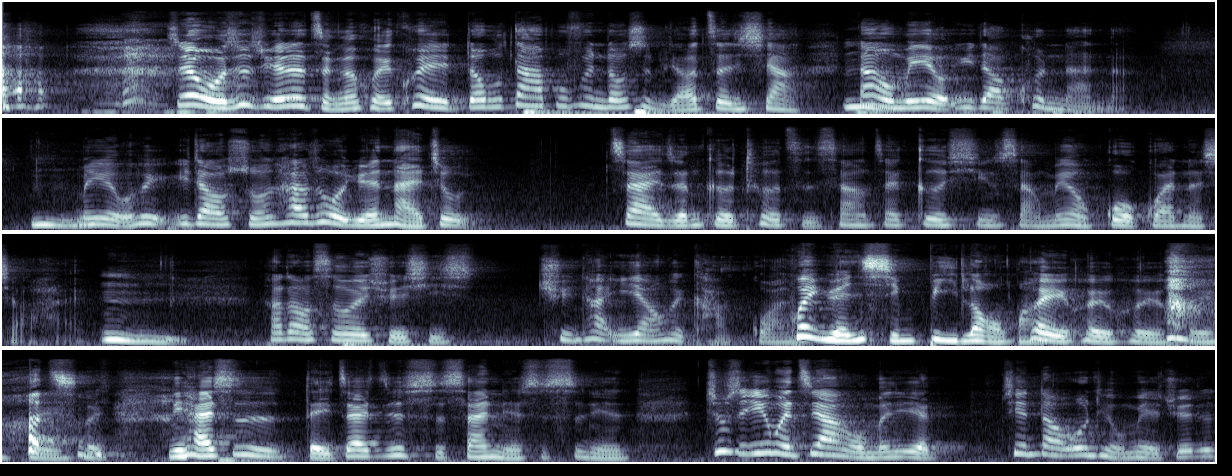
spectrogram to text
所以我就觉得整个回馈都大部分都是比较正向，但我们也有遇到困难呐、嗯，我们也会遇到说，他如果原来就在人格特质上、在个性上没有过关的小孩，嗯，他到社会学习去，他一样会卡关，会原形毕露吗？会会会会 会会，你还是得在这十三年、十四年，就是因为这样，我们也见到问题，我们也觉得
